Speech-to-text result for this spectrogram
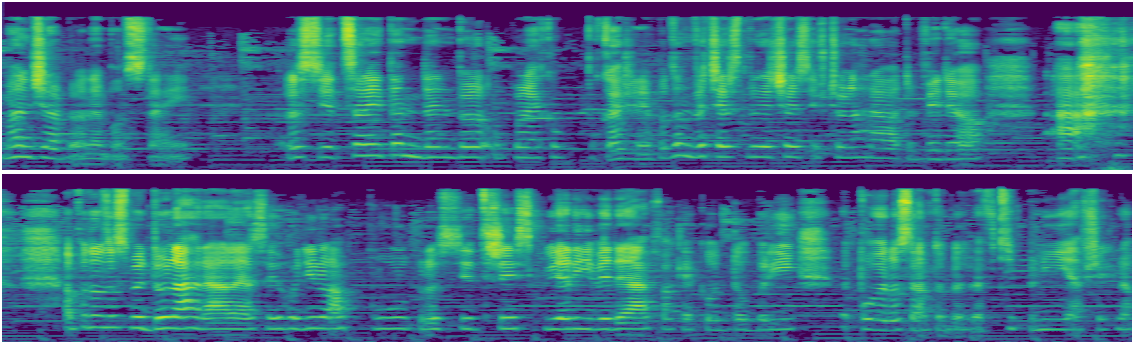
manžel byl nemocný. Prostě celý ten den byl úplně jako pokažený. Potom večer jsme začali s Ivčou nahrávat video a, a potom to jsme donahráli asi hodinu a půl, prostě tři skvělý videa, fakt jako dobrý. Povedlo se nám to bylo vtipný a všechno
